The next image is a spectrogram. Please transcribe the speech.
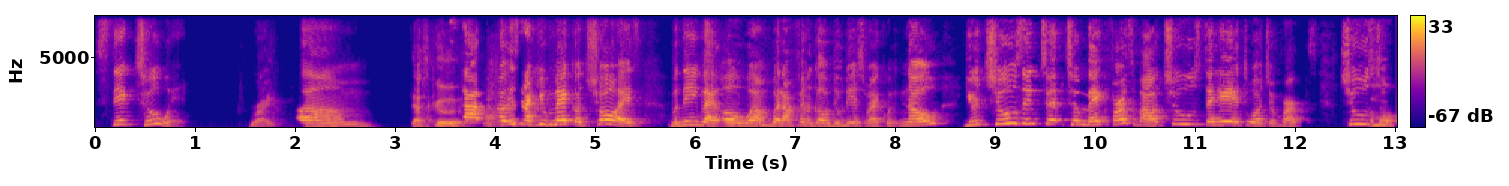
stick to it. Right. Um, That's good. stop- so it's like you make a choice, but then you be like, oh, well, I'm, but I'm gonna go do this right quick. No, you're choosing to, to make, first of all, choose to head towards your purpose, choose Come to on.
